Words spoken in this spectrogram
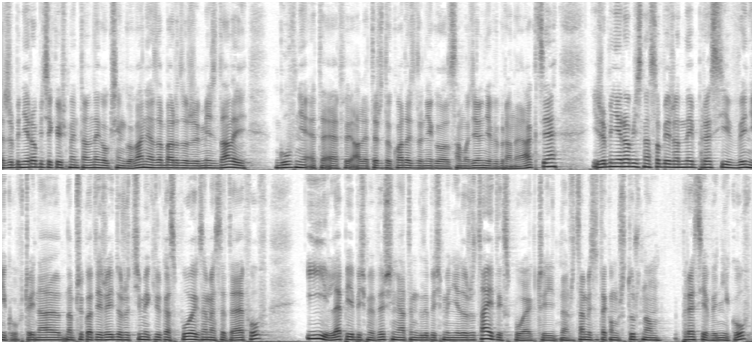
żeby nie robić jakiegoś mentalnego księgowania za bardzo, żeby mieć dalej głównie ETF-y, ale też dokładać do niego samodzielnie wybrane akcje i żeby nie robić na sobie żadnej presji wyników, czyli na, na przykład jeżeli dorzucimy kilka spółek zamiast ETF-ów i lepiej byśmy wyszli na tym, gdybyśmy nie dorzucali tych spółek, czyli narzucamy sobie taką sztuczną presję wyników,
